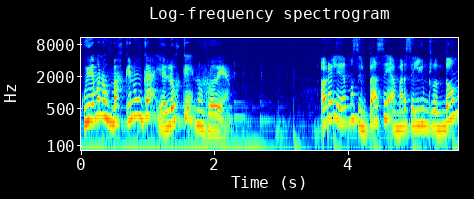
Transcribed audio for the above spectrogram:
Cuidémonos más que nunca y a los que nos rodean. Ahora le damos el pase a Marceline Rondón,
